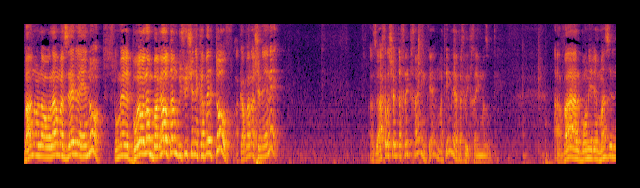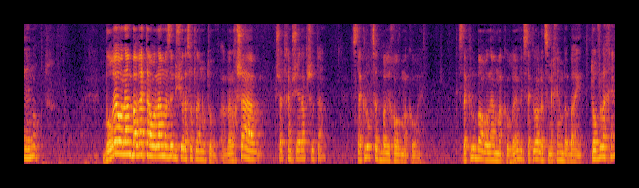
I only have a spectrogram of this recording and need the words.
באנו לעולם הזה ליהנות. זאת אומרת, בורא עולם ברא אותנו בשביל שנקבל טוב. הכוונה שנהנה. אז זה אחלה של תכלית חיים, כן? מתאים לי התכלית חיים הזאת. אבל בואו נראה מה זה ליהנות. בורא עולם ברא את העולם הזה בשביל לעשות לנו טוב. אבל עכשיו, אשאל אתכם שאלה פשוטה. תסתכלו קצת ברחוב מה קורה. תסתכלו בעולם מה קורה ותסתכלו על עצמכם בבית. טוב לכם?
